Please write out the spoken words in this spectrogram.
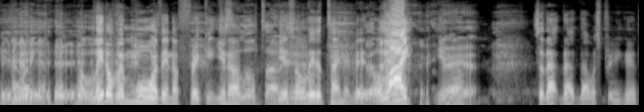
You know, like a little bit more than a freaking. You Just know, a little tiny. yes, yeah. a little tiny bit, or light. You yeah, know. yeah. So that that that was pretty good.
